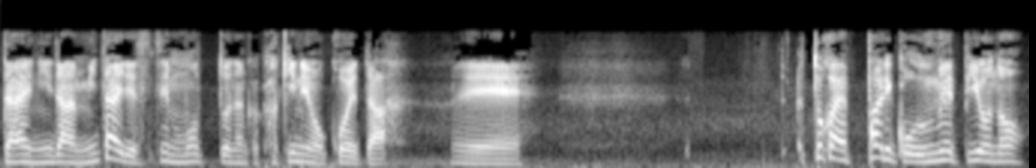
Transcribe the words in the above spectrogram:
第2弾みたいですね。もっとなんか垣根を越えた。ええー、とか、やっぱりこう、梅ピオの、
